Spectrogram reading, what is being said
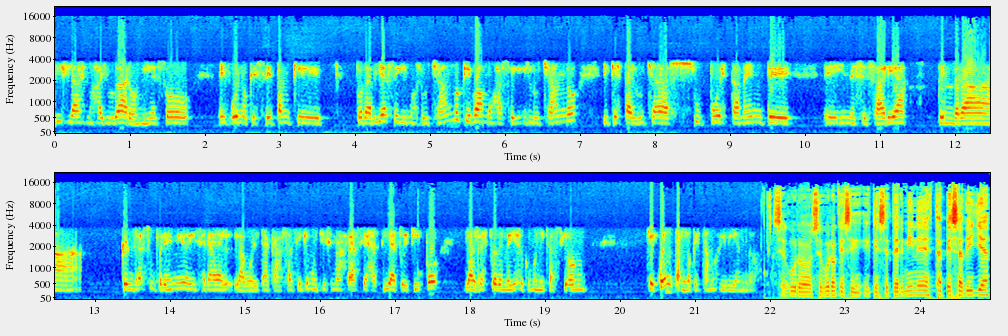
islas nos ayudaron y eso es bueno que sepan que todavía seguimos luchando, que vamos a seguir luchando y que esta lucha supuestamente eh, innecesaria tendrá tendrá su premio y será la vuelta a casa. Así que muchísimas gracias a ti, a tu equipo y al resto de medios de comunicación que cuentan lo que estamos viviendo. Seguro, seguro que sí, y que se termine esta pesadilla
